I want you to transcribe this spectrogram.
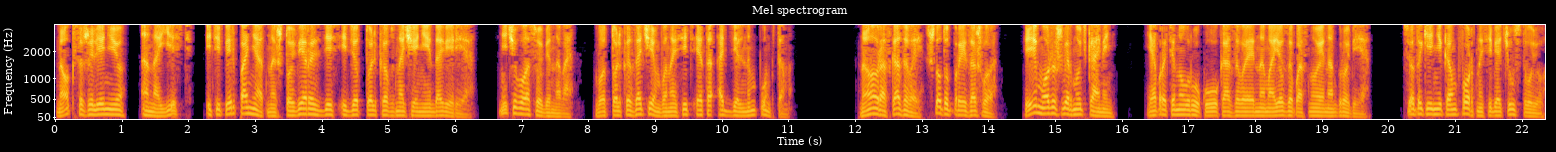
Но, к сожалению, она есть, и теперь понятно, что вера здесь идет только в значении доверия. Ничего особенного. Вот только зачем выносить это отдельным пунктом? Ну, рассказывай, что тут произошло. И можешь вернуть камень. Я протянул руку, указывая на мое запасное надгробие. Все-таки некомфортно себя чувствую,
